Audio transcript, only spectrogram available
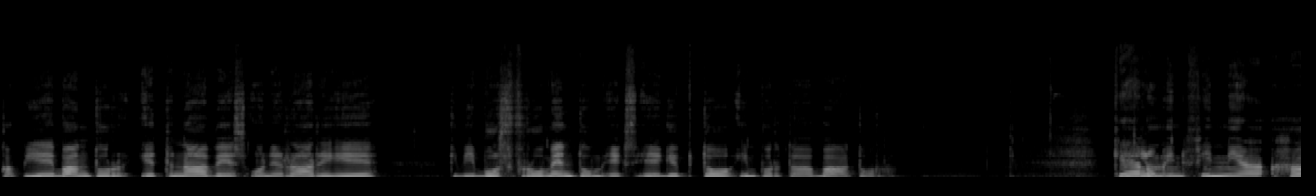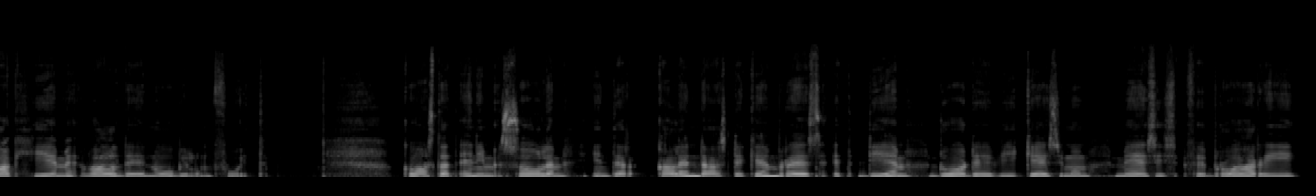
capiebantur et naves onerarie, quibus frumentum ex Egypto importabatur. Kelum in finnia hac hieme valde nubilum fuit. Constat enim solem inter calendas decembres et diem duodevicesimum mesis februarii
